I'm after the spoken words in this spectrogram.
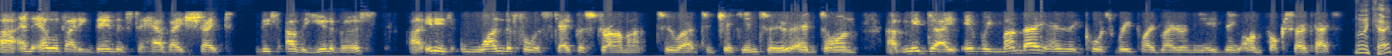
uh, and elevating them as to how they shaped this other universe. Uh, it is wonderful escapist drama to uh, to check into. And it's on uh, midday every Monday, and of course replayed later in the evening on Fox Showcase. Okay.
